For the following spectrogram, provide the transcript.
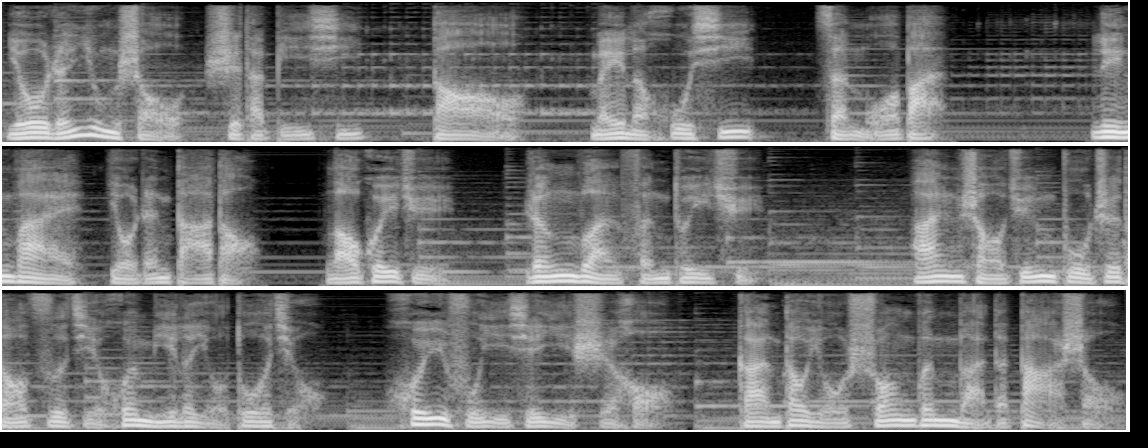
有人用手试他鼻息，道：“没了呼吸，怎么办？”另外有人答道：“老规矩，扔乱坟堆去。”安少君不知道自己昏迷了有多久，恢复一些意识后，感到有双温暖的大手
